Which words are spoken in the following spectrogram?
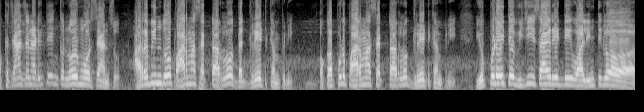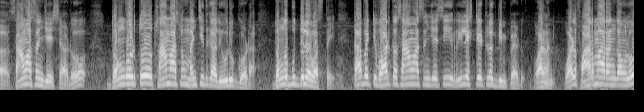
ఒక ఛాన్స్ అని అడిగితే ఇంకా no more chance Aurobindo pharma సెక్టార్లో ద గ్రేట్ కంపెనీ. ఒకప్పుడు ఫార్మా సెక్టార్లో గ్రేట్ కంపెనీ. ఎప్పుడైతే విజయసాయిరెడ్డి వాళ్ళ ఇంటిలో సామాసం చేశాడో దొంగడితో సామాసం మంచిది కాదు ఊరికి కూడా. దొంగ బుద్ధులే వస్తాయి. కాబట్టి వాడితో సామాసం చేసి రియల్ ఎస్టేట్లోకి దింపాడు వాళ్ళని. వాళ్ళు ఫార్మా రంగంలో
